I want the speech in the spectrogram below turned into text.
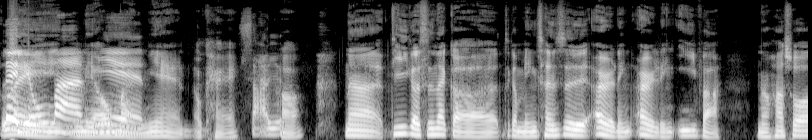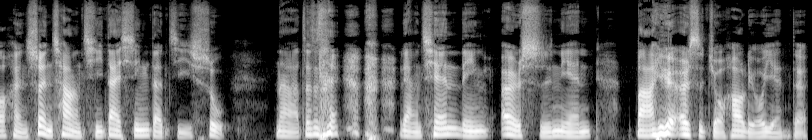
泪流满流满面。OK，傻眼。好，那第一个是那个这个名称是二零二零 Eva。然后他说很顺畅，期待新的集数。那这是在 两千零二十年八月二十九号留言的，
